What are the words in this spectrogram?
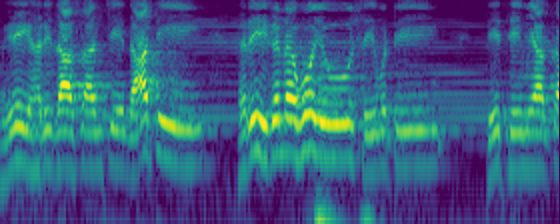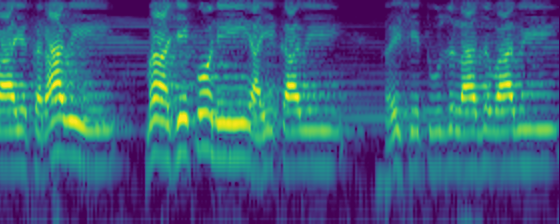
मिळे हरिदासांचे दाती हरिगण होयो शेवटी. तेथे म्या काय करावे? माझे कोणी ऐकावे? कैसे तुझ लाजवावी?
